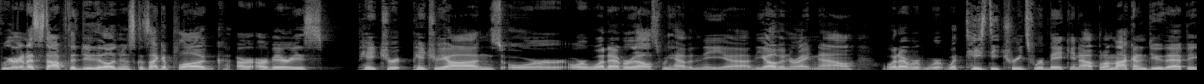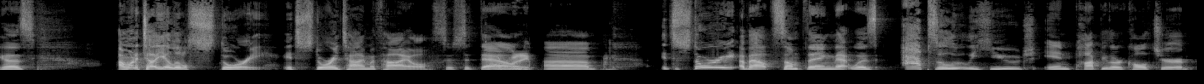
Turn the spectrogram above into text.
we're gonna stop the due diligence because I could plug our, our various Patre- Patreons or or whatever else we have in the uh, the oven right now. Whatever, we're, what tasty treats we're baking up, but I'm not gonna do that because I want to tell you a little story. It's story time with Heil. So sit down. Uh, it's a story about something that was absolutely huge in popular culture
